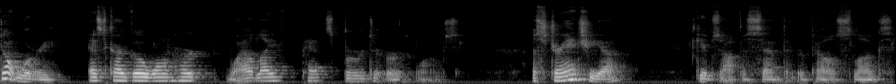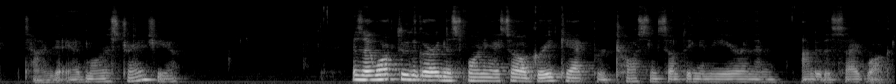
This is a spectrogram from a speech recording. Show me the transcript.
Don't worry, escargot won't hurt wildlife, pets, birds, or earthworms. Astrantia gives off a scent that repels slugs. Time to add more astrantia. As I walked through the garden this morning, I saw a gray catbird tossing something in the air and then onto the sidewalk.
